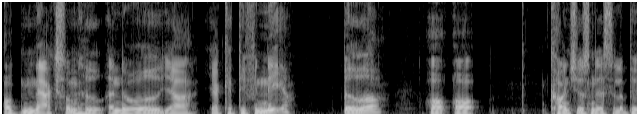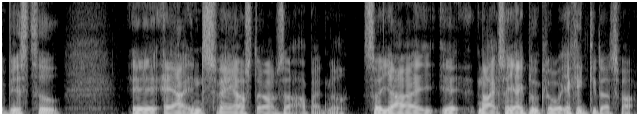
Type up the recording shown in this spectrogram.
opmærksomhed er noget, jeg, jeg kan definere bedre, og, og consciousness eller bevidsthed øh, er en sværere størrelse at arbejde med. Så jeg, øh, nej, så jeg er ikke blevet klogere. Jeg kan ikke give dig et svar.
